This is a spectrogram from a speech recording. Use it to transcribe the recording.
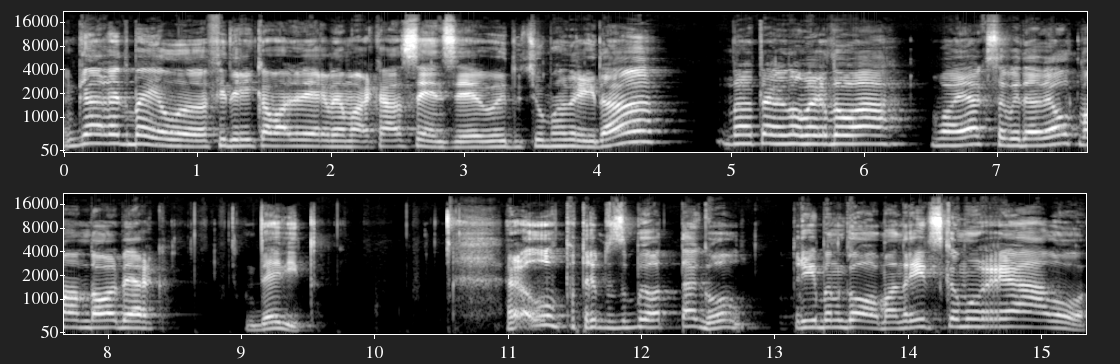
Гаррет Бейл, Федеріка Вальверде, Марка Асенсія вийдуть у Мадрида. На те номер два. В Аякса вийде Велтман Дольберг. Девід. Реалу потрібно забивати гол. Потрібен гол Мадридському Реалу.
